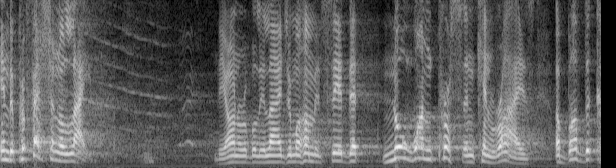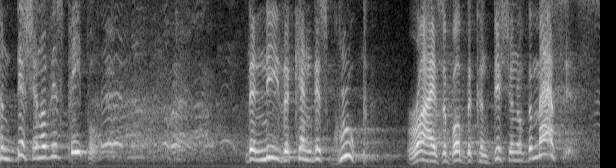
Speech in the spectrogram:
in the professional life. The Honorable Elijah Muhammad said that no one person can rise above the condition of his people. Then neither can this group rise above the condition of the masses.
